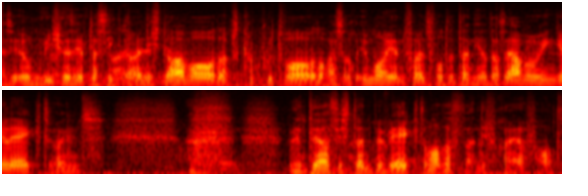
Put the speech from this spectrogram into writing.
Also irgendwie, ich weiß nicht, ob das Signal nicht da war oder ob es kaputt war oder was auch immer. Jedenfalls wurde dann hier der Servo hingelegt und wenn der sich dann bewegt, war das dann die freie Fahrt.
